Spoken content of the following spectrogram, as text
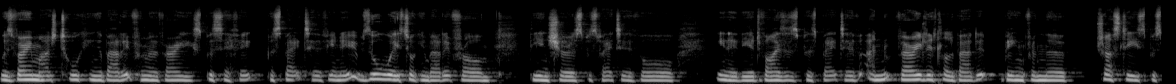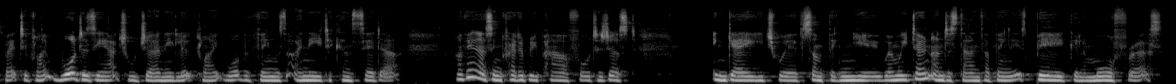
was very much talking about it from a very specific perspective. You know, it was always talking about it from the insurer's perspective or you know the advisor's perspective, and very little about it being from the trustee's perspective. Like, what does the actual journey look like? What are the things I need to consider? I think that's incredibly powerful to just engage with something new when we don't understand something that's big and amorphous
